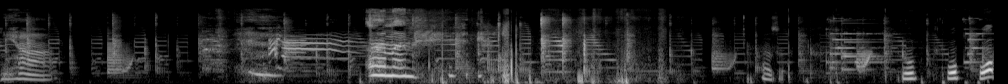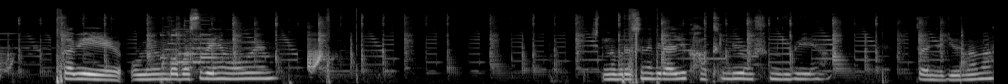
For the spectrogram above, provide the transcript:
Ya. Aman. Nasıl? Hop hop hop. Tabii oyunun babası benim oğlum. Şimdi burasını birazcık hatırlıyormuşum gibi zannediyorum ama.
